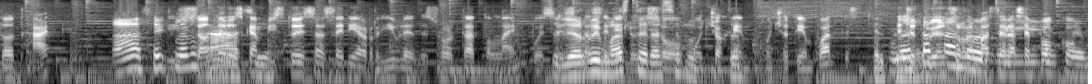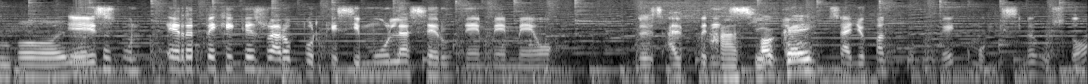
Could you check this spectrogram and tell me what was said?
Dot Hack Ah, sí, claro. son de los ah, que han visto esa serie horrible de Sword Art Online, pues esta serie lo hizo mucho, mucho tiempo antes. de hecho, tuvieron su remaster hace poco. es un RPG que es raro porque simula ser un MMO. Entonces, al ah, principio, o sea, yo cuando jugué, como que sí me gustó.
